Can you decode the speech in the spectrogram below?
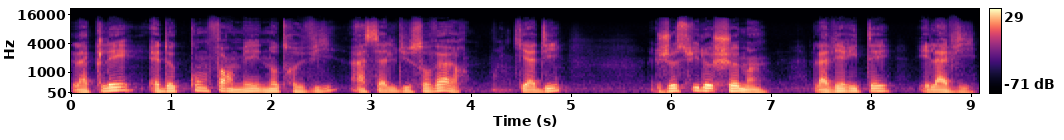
La clé est de conformer notre vie à celle du Sauveur, qui a dit ⁇ Je suis le chemin, la vérité et la vie.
